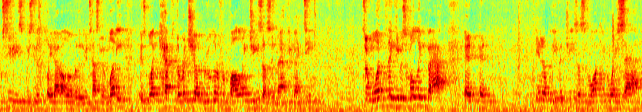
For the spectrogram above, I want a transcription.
We see, these, we see this played out all over the New Testament. Money is what kept the rich young ruler from following Jesus in Matthew 19. So one thing he was holding back and, and ended up leaving Jesus and walking away sad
